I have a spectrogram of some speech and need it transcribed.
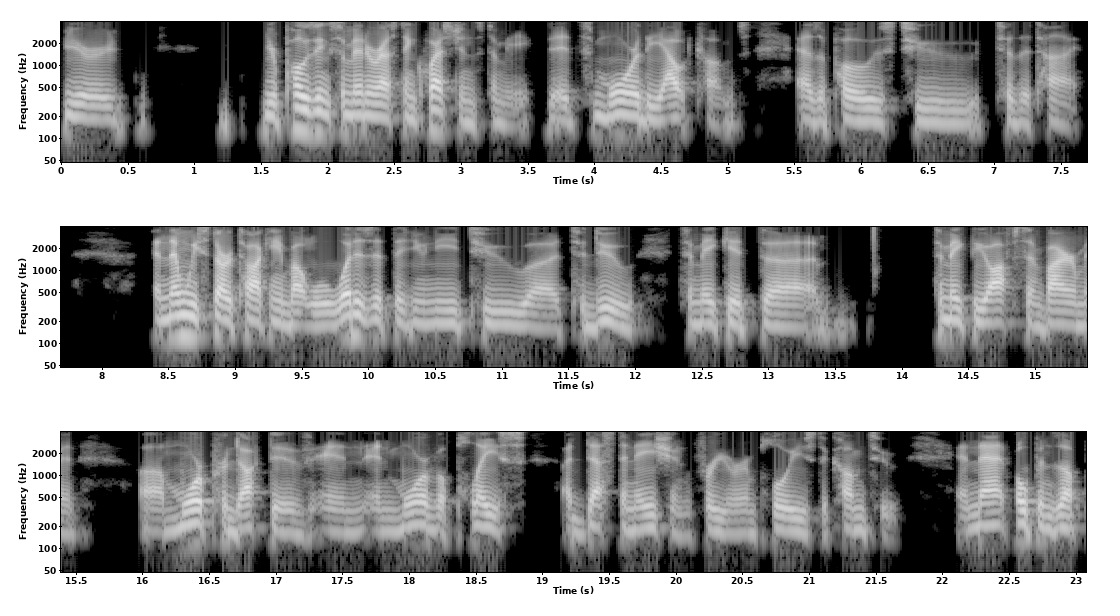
you're you're posing some interesting questions to me. It's more the outcomes as opposed to to the time. And then we start talking about well, what is it that you need to uh, to do to make it uh, to make the office environment uh, more productive and and more of a place, a destination for your employees to come to, and that opens up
